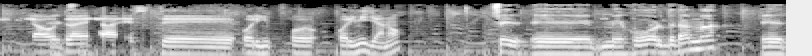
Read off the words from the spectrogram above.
Y la otra Exacto. era este Ori, o, Orimilla, ¿no? Sí, eh, mejor drama, eh,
